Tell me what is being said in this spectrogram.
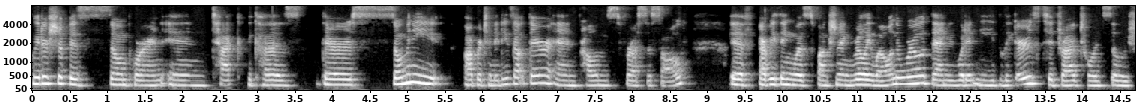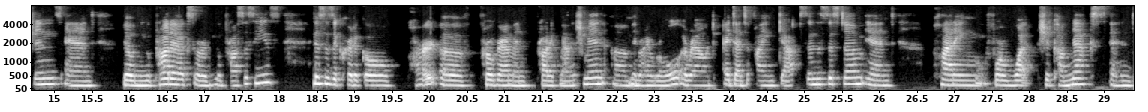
Leadership is so important in tech because there's so many opportunities out there and problems for us to solve. If everything was functioning really well in the world, then we wouldn't need leaders to drive towards solutions and build new products or new processes. This is a critical part of program and product management um, in my role around identifying gaps in the system and planning for what should come next and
